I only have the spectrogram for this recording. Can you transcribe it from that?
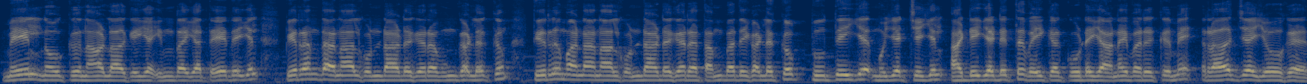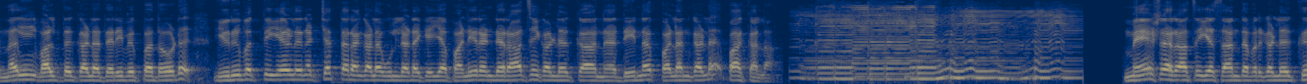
மேல் நோக்கு நாளாகிய இன்றைய தேதியில் பிறந்த நாள் கொண்டாடுகிற உங்களுக்கும் திருமண நாள் கொண்டாடுகிற தம்பதிகளுக்கும் புதிய முயற்சியில் அடியெடுத்து வைக்கக்கூடிய அனைவருக்குமே ராஜயோக நல் வாழ்த்துக்களை தெரிவிப்பதோடு இருபத்தி ஏழு நட்சத்திரங்களை உள்ளடக்கிய பனிரெண்டு ராசிகளுக்கான தின பலன்களை பார்க்கலாம். மேஷ ராசியை சார்ந்தவர்களுக்கு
